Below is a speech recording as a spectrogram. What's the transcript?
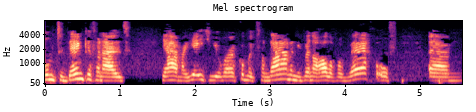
om te denken vanuit, ja, maar jeetje joh, waar kom ik vandaan en ik ben al half op weg. Of um,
